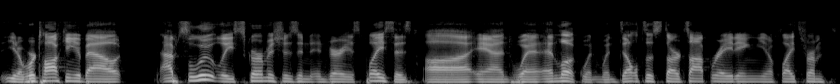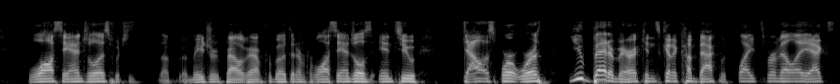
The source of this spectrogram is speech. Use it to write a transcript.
you know we're talking about absolutely skirmishes in, in various places. Uh, and when and look, when when Delta starts operating, you know, flights from Los Angeles, which is a, major battleground for both of them, from Los Angeles into Dallas Fort Worth, you bet American's going to come back with flights from LAX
